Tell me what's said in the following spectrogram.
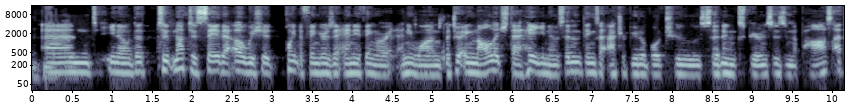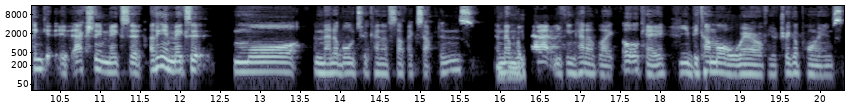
Mm-hmm. And, you know, the, to, not to say that, oh, we should point the fingers at anything or at anyone, but to acknowledge that, hey, you know, certain things are attributable to certain experiences in the past. I think it, it actually makes it, I think it makes it more amenable to kind of self acceptance. And then with that, you can kind of like, oh, okay, you become more aware of your trigger points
